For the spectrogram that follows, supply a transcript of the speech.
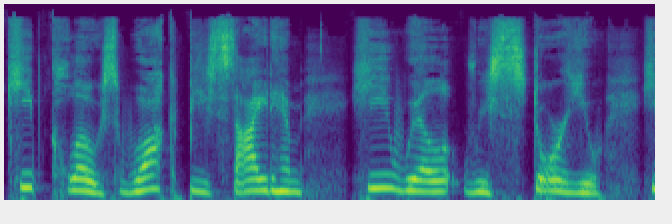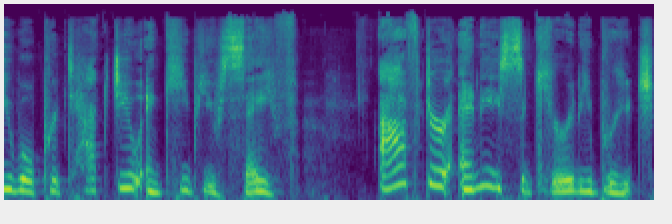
keep close, walk beside him, he will restore you. He will protect you and keep you safe. After any security breach,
